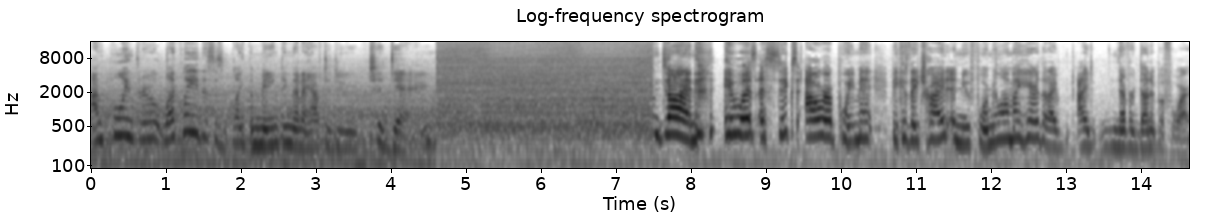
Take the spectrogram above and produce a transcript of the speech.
I'm pulling through. Luckily, this is like the main thing that I have to do today done. It was a six hour appointment because they tried a new formula on my hair that I've, I'd never done it before.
